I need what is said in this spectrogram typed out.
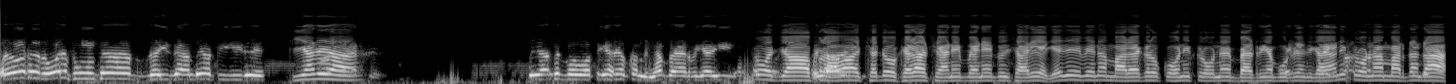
ਉਹ ਤੇ ਰੋਜ਼ ਫੋਨ ਤੇ ਦੇਈ ਜਾਂਦੇ ਆ ਟੀਵੀ ਦੇ ਕੀ ਆਂਦੇ ਆ? ਤੇ ਦੇ ਕੱਲੀਆਂ ਜੀ। ਉਹ ਜਾ ਭਰਾਵਾ ਛੱਡੋ ਖੇੜਾ ਸਿਆਣੇ ਬੈਣੇ ਤੁਸੀਂ ਸਾਰੇ ਹੈਗੇ ਜੇ ਵੇ ਨਾ ਮਾਰਿਆ ਕਰੋ ਕੋਈ ਨਹੀਂ ਕਰੋਨਾ ਬੈਟਰੀਆਂ ਬੂਟਰੀਆਂ ਜਗਾਇਆ ਨਹੀਂ ਕਰੋਨਾ ਮਰਦਾ ਦਾ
